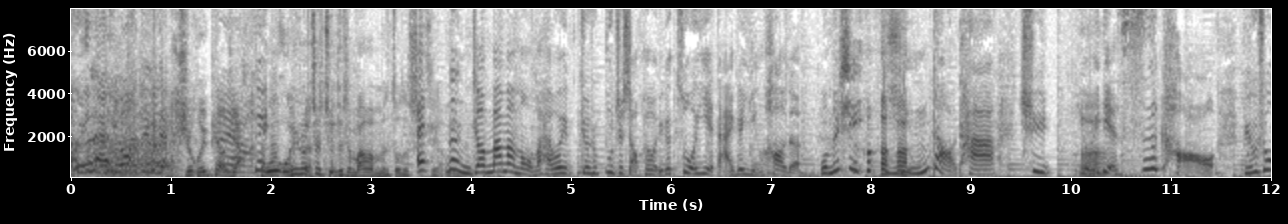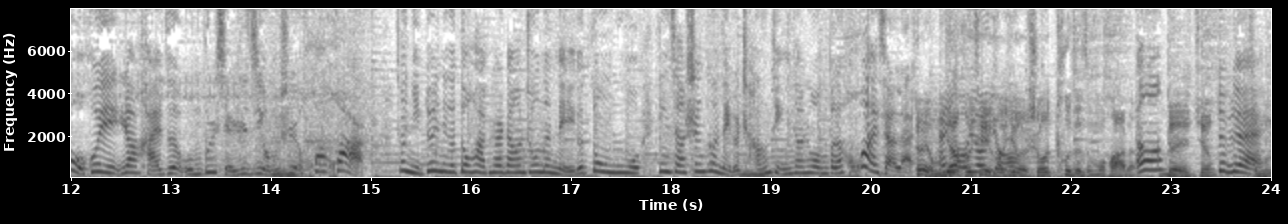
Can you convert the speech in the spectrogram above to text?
回来嘛，对不对？值回票价。我我跟你说，这绝对是妈妈们做的事情。那你知道妈妈们，我们还会就是布置小朋友一个作业，打一个引号的，我们是引导他去有一点思考。比如说，我会让孩子，我们不是写日记，我们是画画。就你对那个动画片当中的哪一个动物印象深刻，哪个场景印象深刻，我们把它画下来。对，我们要回去以后就说兔子怎么画的。嗯，对，就对不对？怎么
